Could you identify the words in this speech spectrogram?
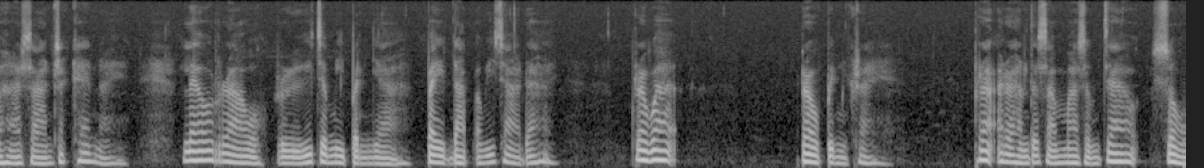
มหาศาลสักแค่ไหน แล้วเราหรือจะมีปัญญาไปดับอวิชชาได้ เพราะว่าเราเป็นใคร พระอรหันตสัมมาสัมพุทธเจ้าทรง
